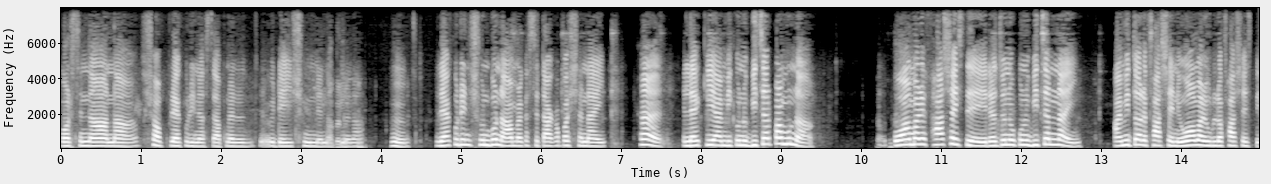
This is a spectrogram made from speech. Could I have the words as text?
বলছে না না সব রেকর্ডিং আছে আপনার ওইটাই শুনলেন আপনারা। হুম রেকর্ডিং শুনব না আমার কাছে টাকা পয়সা নাই। হ্যাঁ এলা কি আমি কোনো বিচার পাবো না? ও আমারে ফাঁসাইছে এটার জন্য কোনো বিচার নাই। আমি তো আরে ফাঁসাইনি ও আমার উল্টা ফাঁসাইছে।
